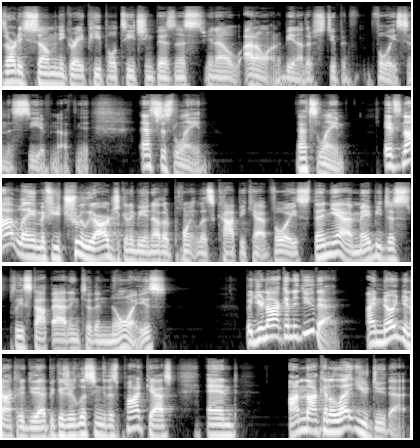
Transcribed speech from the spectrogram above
there's already so many great people teaching business. You know, I don't want to be another stupid voice in the sea of nothing. That's just lame. That's lame. It's not lame if you truly are just going to be another pointless copycat voice. Then, yeah, maybe just please stop adding to the noise. But you're not going to do that. I know you're not going to do that because you're listening to this podcast, and I'm not going to let you do that.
